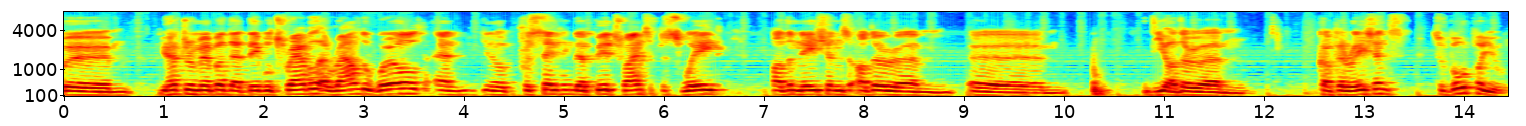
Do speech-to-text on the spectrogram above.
Um, you have to remember that they will travel around the world and you know presenting their bid, trying to persuade other nations, other um, um, the other um, confederations to vote for you.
